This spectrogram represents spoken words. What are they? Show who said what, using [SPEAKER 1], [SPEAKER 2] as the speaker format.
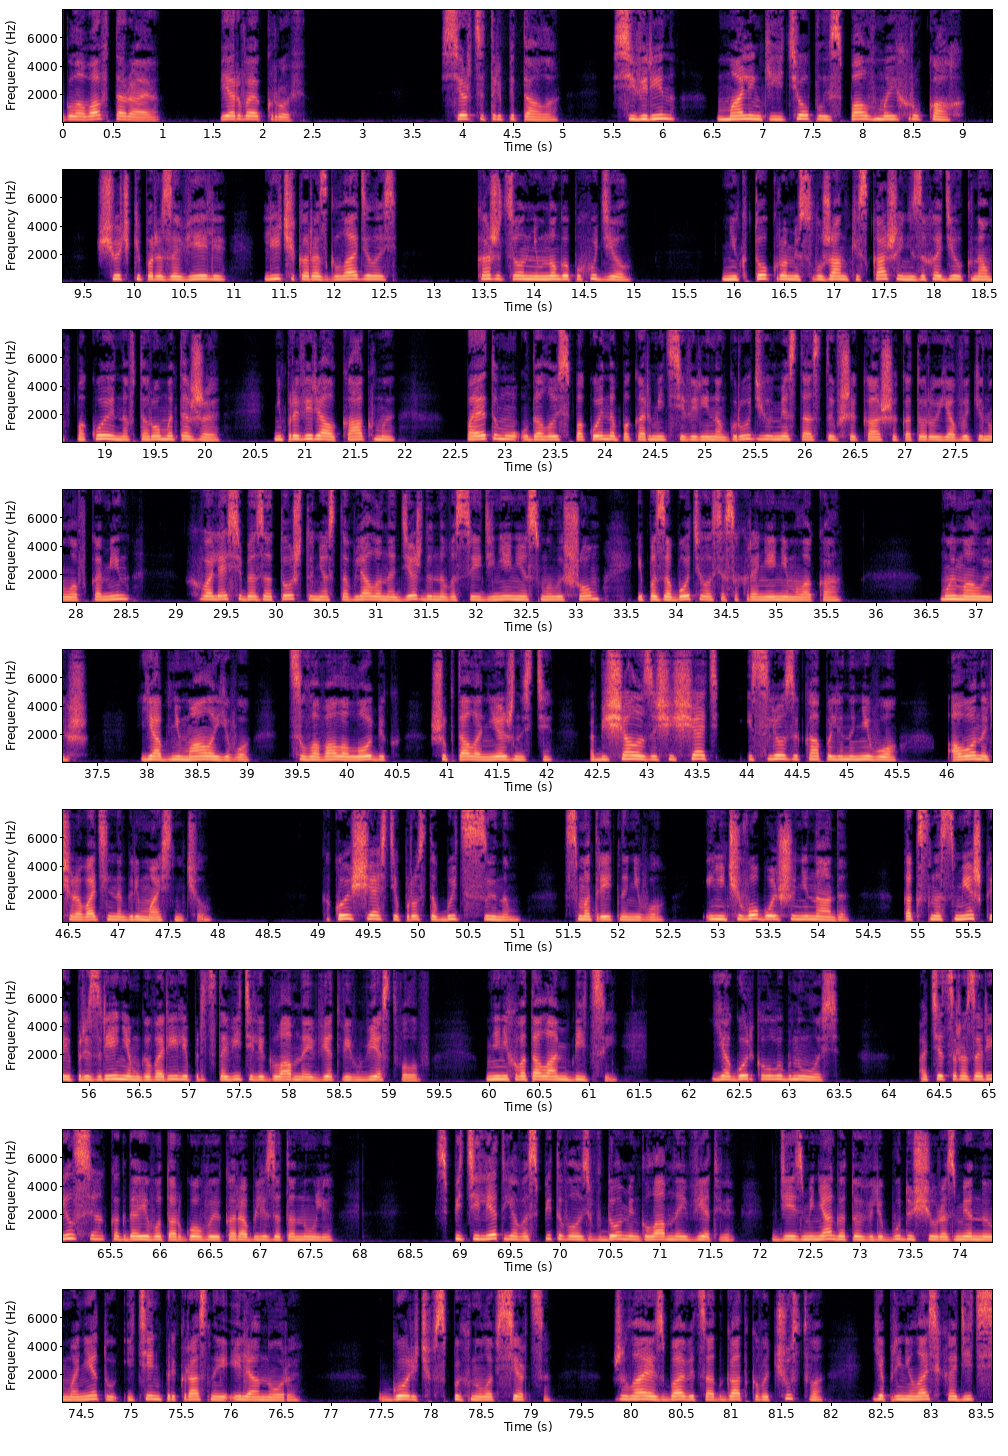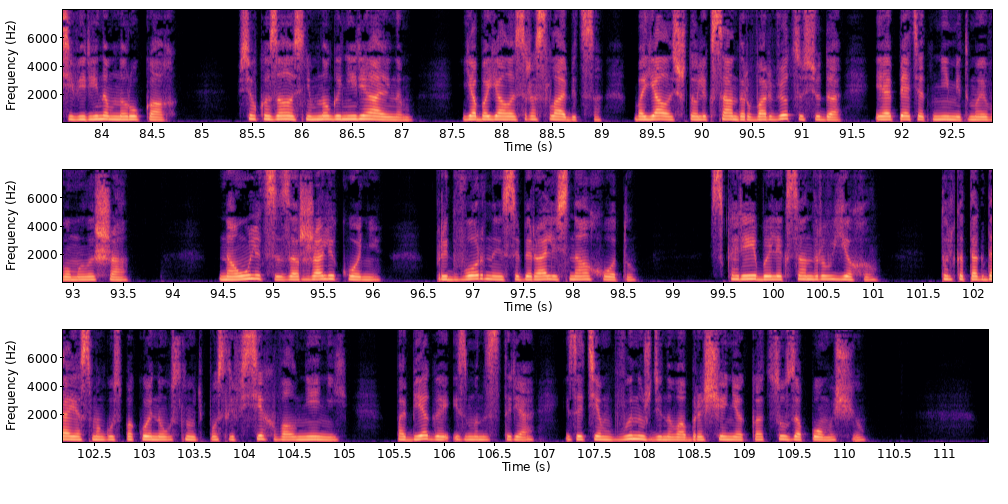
[SPEAKER 1] Глава вторая. Первая кровь. Сердце трепетало. Северин, маленький и теплый, спал в моих руках. Щечки порозовели, личико разгладилось. Кажется, он немного похудел. Никто, кроме служанки с кашей, не заходил к нам в покое на втором этаже, не проверял, как мы, поэтому удалось спокойно покормить Северина грудью вместо остывшей каши, которую я выкинула в камин — хваля себя за то, что не оставляла надежды на воссоединение с малышом и позаботилась о сохранении молока. Мой малыш. Я обнимала его, целовала лобик, шептала нежности, обещала защищать, и слезы капали на него, а он очаровательно гримасничал. Какое счастье просто быть сыном, смотреть на него, и ничего больше не надо как с насмешкой и презрением говорили представители главной ветви Вестфолов. Мне не хватало амбиций. Я горько улыбнулась. Отец разорился, когда его торговые корабли затонули. С пяти лет я воспитывалась в доме главной ветви, где из меня готовили будущую разменную монету и тень прекрасной Элеоноры. Горечь вспыхнула в сердце. Желая избавиться от гадкого чувства, я принялась ходить с Северином на руках. Все казалось немного нереальным. Я боялась расслабиться, боялась, что Александр ворвется сюда и опять отнимет моего малыша. На улице заржали кони. Придворные собирались на охоту. Скорее бы Александр уехал. Только тогда я смогу спокойно уснуть после всех волнений, побега из монастыря и затем вынужденного обращения к отцу за помощью.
